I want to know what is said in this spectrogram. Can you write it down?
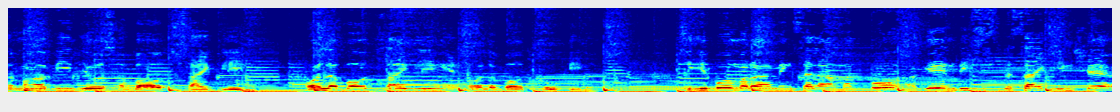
ng mga videos about cycling. All about cycling and all about cooking. Sige po, maraming salamat po. Again, this is the Cycling Chef.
